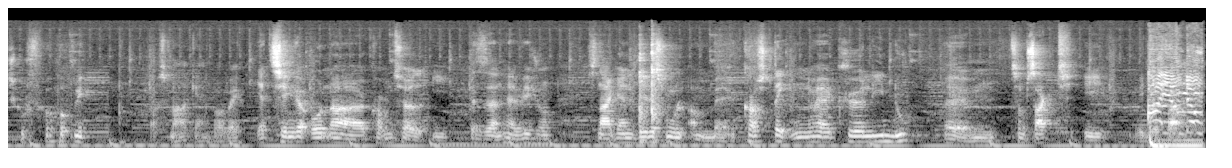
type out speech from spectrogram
skulle forhåbentlig også meget gerne gå af. Jeg tænker under kommentaret i altså den her video, snakke en lille smule om øh, kostdelen, hvad jeg kører lige nu. Øhm, som sagt i videoen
